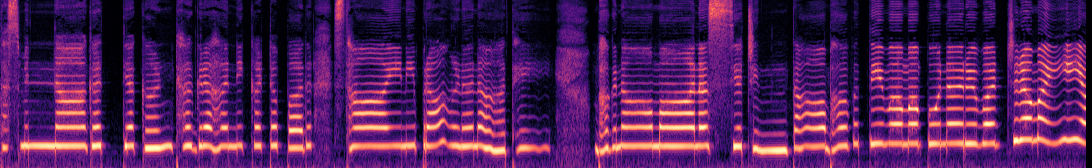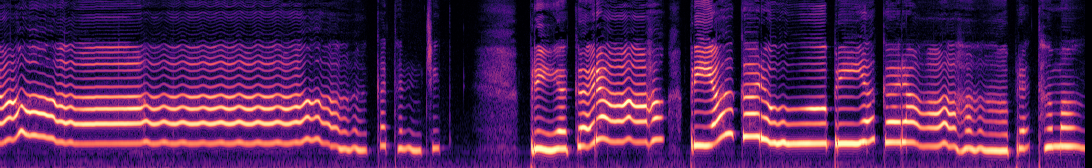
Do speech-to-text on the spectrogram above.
तस्मिन्नागत्य कण्ठग्रहनिकटपद स्थायिनि प्राणनाथे। भग्नामानस्य चिन्ता भवति मम पुनर्वज्रमय्या। कथञ्चित्। प्रियकराः प्रियकरो प्रियकराः प्रथमा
